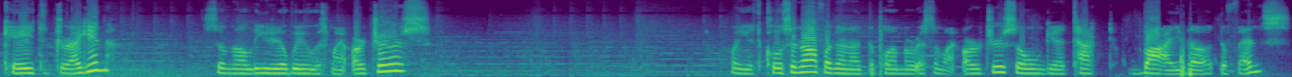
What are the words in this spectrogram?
Okay, to dragon. So I'm gonna lead it away with my archers. When it gets close enough, I'm gonna deploy my rest of my archers so I won't get attacked by the defense.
